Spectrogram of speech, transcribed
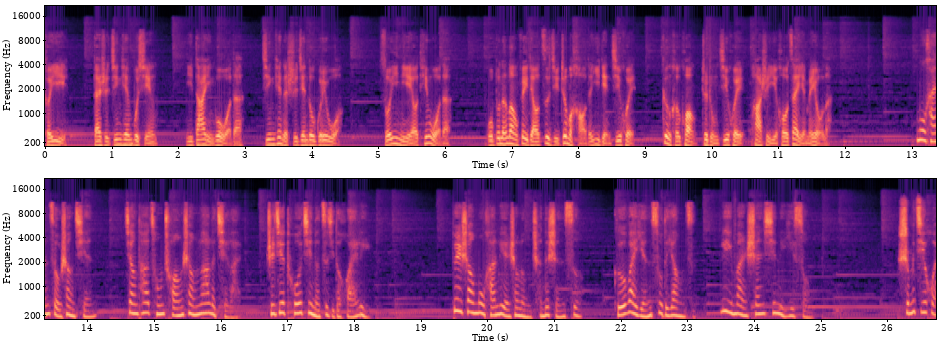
可以，但是今天不行。你答应过我的，今天的时间都归我，所以你也要听我的。我不能浪费掉自己这么好的一点机会，更何况这种机会怕是以后再也没有了。慕寒走上前，将他从床上拉了起来，直接拖进了自己的怀里。对上慕寒脸上冷沉的神色，格外严肃的样子，厉曼山心里一怂。什么机会？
